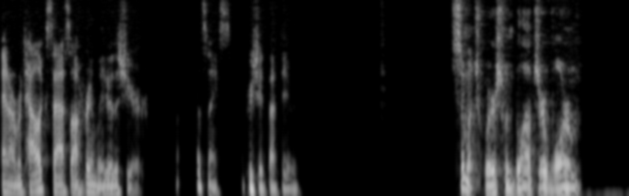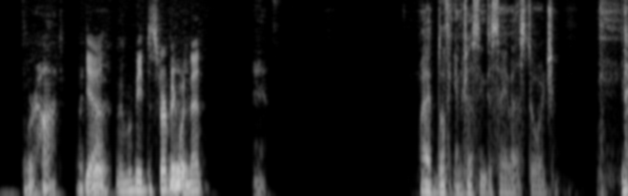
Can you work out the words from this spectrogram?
and our Metallic SaaS offering later this year. That's nice. Appreciate that, David so much worse when blobs are warm or hot. Like, yeah, ugh. it would be disturbing, ugh. wouldn't it? Yeah. I have nothing interesting to say about storage.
